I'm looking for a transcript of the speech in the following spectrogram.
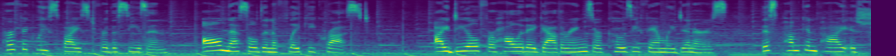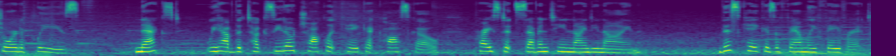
perfectly spiced for the season, all nestled in a flaky crust. Ideal for holiday gatherings or cozy family dinners, this pumpkin pie is sure to please. Next, we have the tuxedo chocolate cake at Costco, priced at $17.99. This cake is a family favorite,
